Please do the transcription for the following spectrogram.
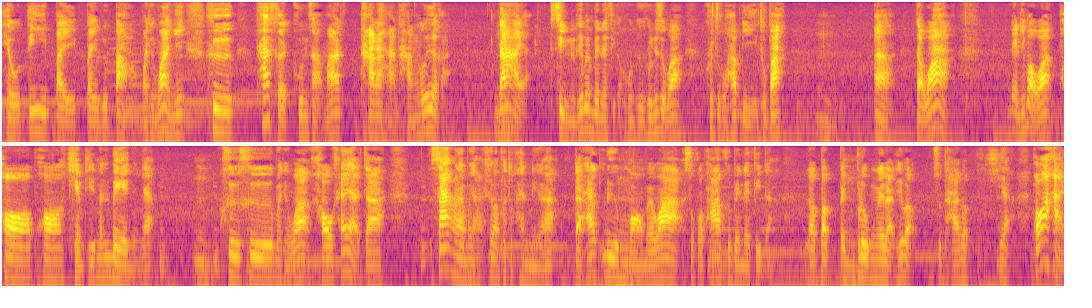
เฮลตี้ไปไปหรือเปล่าหมายถึงว่าอย่างนี้ คือถ้าเกิดคุณสามารถทานอาหารทางเลือกอะได้อะสิ่งหนึ่งที่เป็นเบนฟิตของคุณคือคุณรู้สึกว่าคุณสุขภาพดีถูกปะอืมอ่า แต่ว่าอย่างที่บอกว่าพอพอเข็มทิศมันเบนอย่างเงี้ยอืม คือคือหมายถึงว่าเขาแค่อยากจะสร้างอะไรบางอย่างขึ้นมาเพื่อทดแทนเนื้อ แต่ถ้าลืมอืมมองไปว่าสุขภาพคือเบนฟิตอะแล้วแบบไปอืมปรุงในแบบที่แบบสุดท้ายแบบเชี่ยเพราะอาหาร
